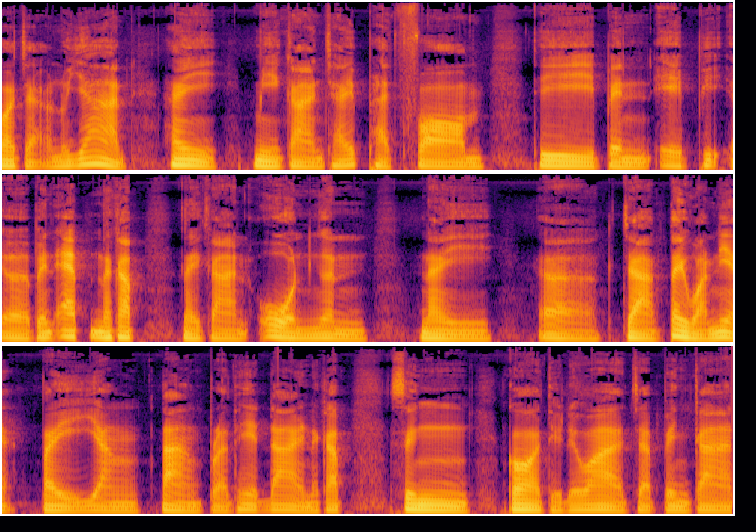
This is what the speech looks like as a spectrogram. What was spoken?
ก็จะอนุญาตให้มีการใช้แพลตฟอร์มที่เป็น AP เอ่อเป็นแอปนะครับในการโอนเงินในจากไต้หวันเนี่ยไปยังต่างประเทศได้นะครับ ซึ่งก็ถือได้ว่าจะเป็นการ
